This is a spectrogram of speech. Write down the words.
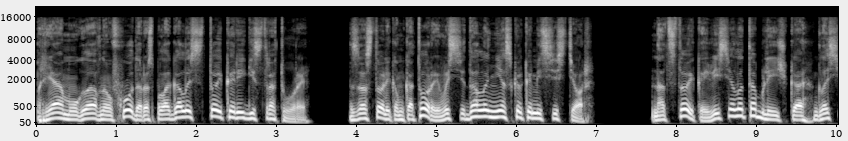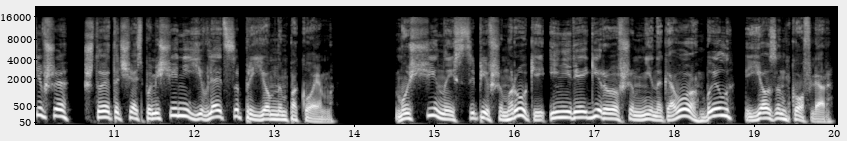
Прямо у главного входа располагалась стойка регистратуры, за столиком которой восседало несколько медсестер. Над стойкой висела табличка, гласившая, что эта часть помещений является приемным покоем. Мужчиной, сцепившим руки и не реагировавшим ни на кого, был Йозен Кофлер.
